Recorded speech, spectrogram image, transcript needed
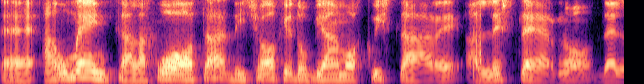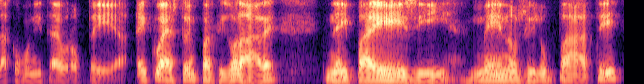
eh, aumenta la quota di ciò che dobbiamo acquistare all'esterno della comunità europea e questo in particolare nei paesi meno sviluppati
